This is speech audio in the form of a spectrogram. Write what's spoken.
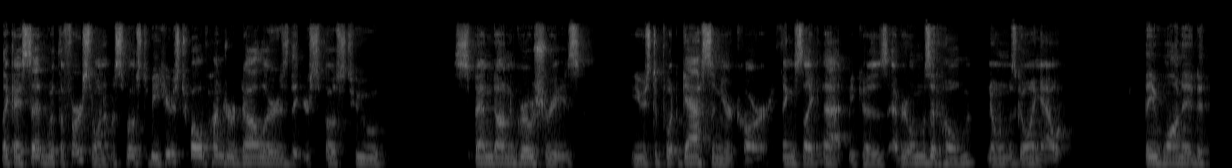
Like I said with the first one, it was supposed to be here's twelve hundred dollars that you're supposed to spend on groceries, use to put gas in your car, things like that, because everyone was at home, no one was going out. They wanted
